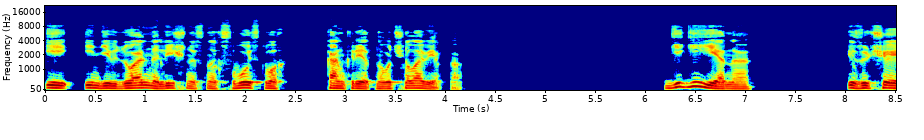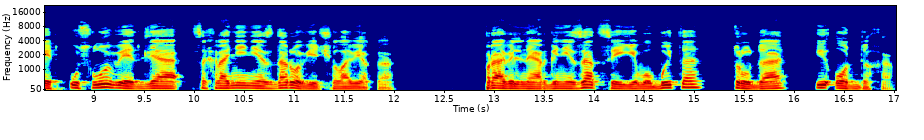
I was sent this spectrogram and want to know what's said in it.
и индивидуально-личностных свойствах конкретного человека. Гигиена изучает условия для сохранения здоровья человека, правильной организации его быта, труда и отдыха.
